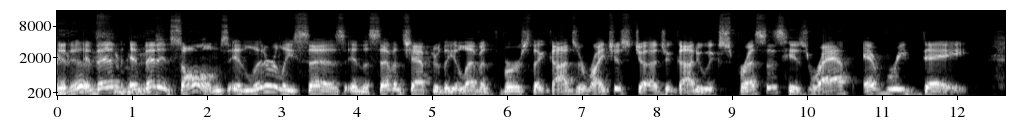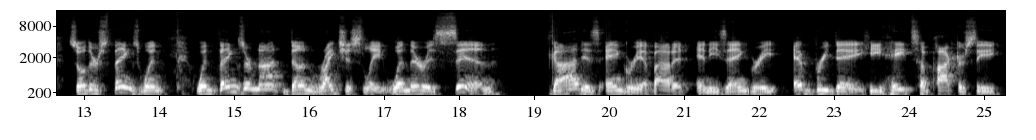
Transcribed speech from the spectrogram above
it is. and then really and then in Psalms it literally says in the 7th chapter the 11th verse that God's a righteous judge, a God who expresses his wrath every day. So there's things when when things are not done righteously, when there is sin, God is angry about it, and he's angry every day. He hates hypocrisy.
